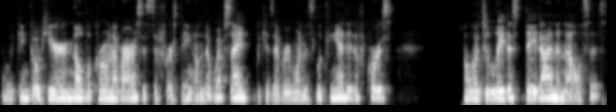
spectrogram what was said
And we can go here, novel coronavirus is the first thing on the website because everyone is looking at it, of course. I'll go to latest data and analysis.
